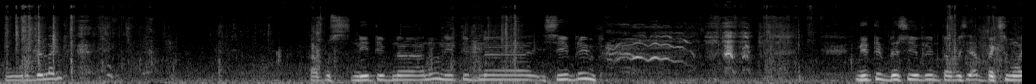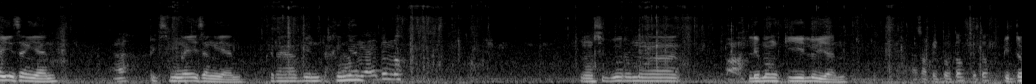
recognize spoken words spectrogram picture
Puro dalag. Tapos native na ano, native na sibrim. native na sibrim. Tapos yan, pex mo nga yung isang yan. Ha? Pex mo nga isang yan. Grabe, laki niyan. Grabe idol oh. Mga siguro mga limang kilo yan. Nasa pito to, pito. Pito,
